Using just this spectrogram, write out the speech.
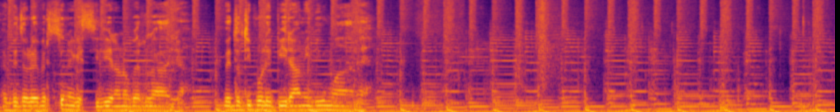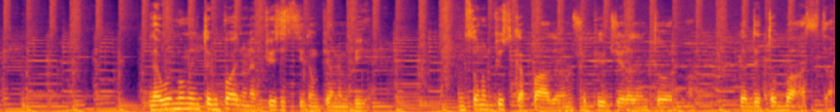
e vedo le persone che si tirano per l'aria. Vedo tipo le piramidi umane. Da quel momento in poi non è più esistito un piano B. Non sono più scappato, non ci ho più girato intorno. E ho detto basta.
